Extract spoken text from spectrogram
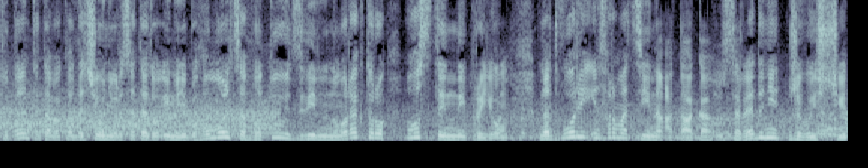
студенти та викладачі університету імені Богомольця готують звільненому ректору гостинний прийом. На дворі інформаційна атака. Усередині живий щит.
